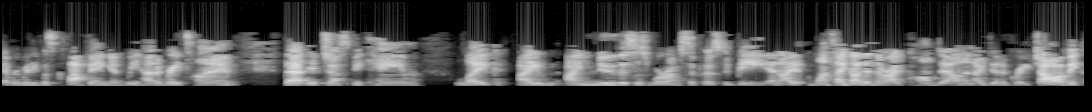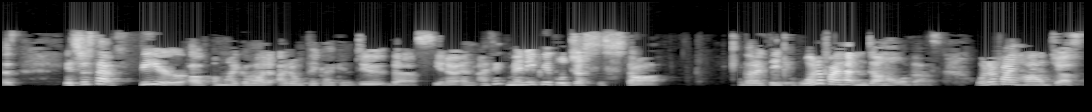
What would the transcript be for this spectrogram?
everybody was clapping and we had a great time, that it just became like I I knew this is where I'm supposed to be. And I once I got in there, I calmed down and I did a great job because it's just that fear of, oh my God, I don't think I can do this, you know, and I think many people just stop but I think, what if I hadn't done all of this? What if I had just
